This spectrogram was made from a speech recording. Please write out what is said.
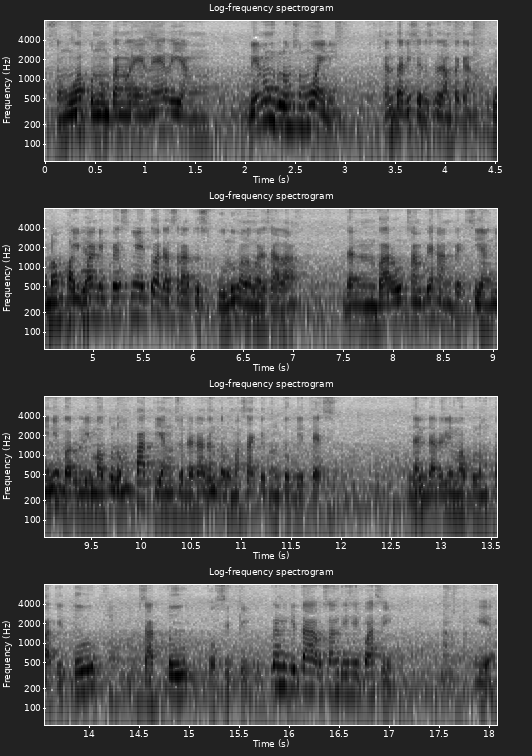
Semua penumpang Lion Air yang memang belum semua ini kan tadi sudah saya sampaikan di ya? manifestnya itu ada 110 kalau nggak salah dan baru sampai sampai siang ini baru 54 yang sudah datang ke rumah sakit untuk dites. Dan dari 54 itu satu positif. Kan kita harus antisipasi. Iya.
